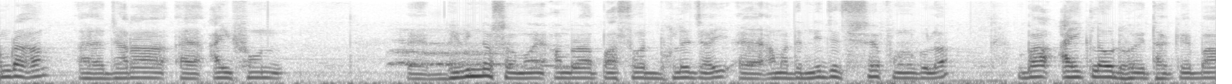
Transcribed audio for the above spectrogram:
আমরা যারা আইফোন বিভিন্ন সময় আমরা পাসওয়ার্ড ভুলে যাই আমাদের নিজস্ব ফোনগুলো বা আইক্লাউড হয়ে থাকে বা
